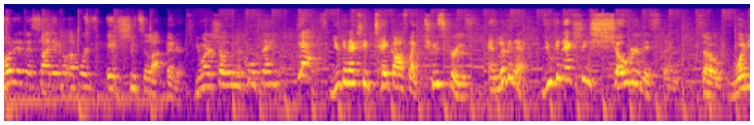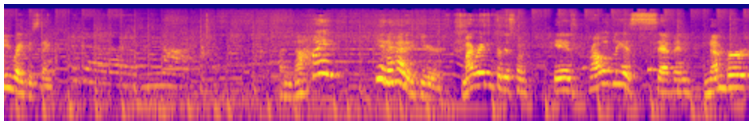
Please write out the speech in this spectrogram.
hold it at that slight angle upwards, it shoots a lot better. You wanna show them the cool thing? Yes. You can actually take off like two screws, and look at that. You can actually shoulder this thing. So, what do you rate this thing? Like a nine. A nine? Get out of here. My rating for this one is probably a seven. Number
